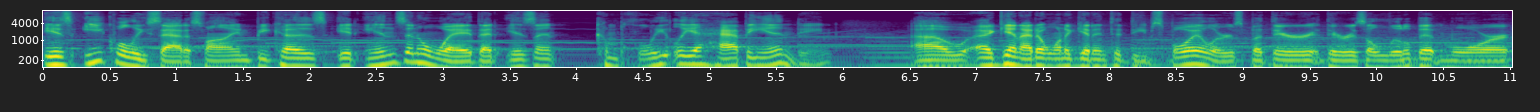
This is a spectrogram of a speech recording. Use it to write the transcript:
is equally satisfying because it ends in a way that isn't completely a happy ending. Uh, again, I don't want to get into deep spoilers, but there there is a little bit more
